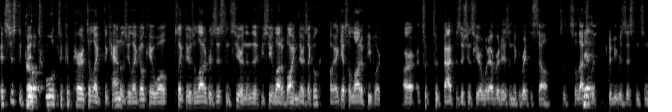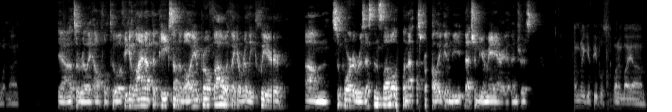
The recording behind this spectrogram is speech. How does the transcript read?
It's just a good So- tool to compare it to like the candles. You're like, okay, well, it's like there's a lot of resistance here, and then if you see a lot of volume there, it's like, okay, I guess a lot of people are are took took bad positions here, whatever it is, and they're ready to sell. So so that's Yeah. what could be resistance and whatnot. Yeah, that's a really helpful tool. If you can line up the peaks on the volume profile with like a really clear um, support or resistance level, then that's probably going to be that should be your main area of interest. I'm gonna give people one of my um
